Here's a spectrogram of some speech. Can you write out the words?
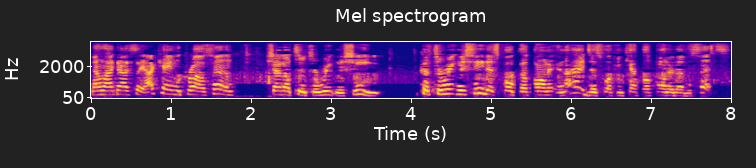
Now, like I say, I came across him. Shout out to Tariq Nasheed. Because Tariq Nasheed had spoke up on it, and I had just fucking kept up on it ever since.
